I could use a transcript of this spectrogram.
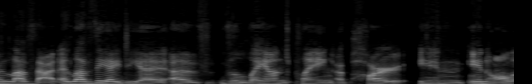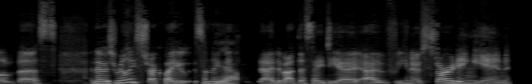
I love that. I love the idea of the land playing a part in in mm-hmm. all of this. And I was really struck by something yeah. that you said about this idea of, you know, starting in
